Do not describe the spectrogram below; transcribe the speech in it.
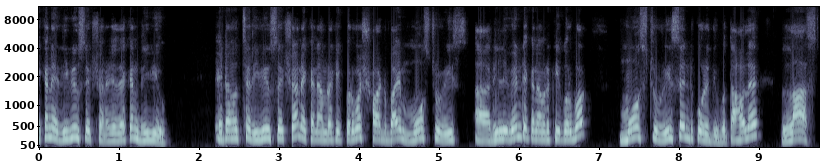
এখানে রিভিউ সেকশন এটা দেখেন রিভিউ এটা হচ্ছে রিভিউ সেকশন এখানে আমরা কি করব? শর্ট বাই মোস্ট রিস রিলিভেন্ট এখানে আমরা কি করব? মোস্ট রিসেন্ট করে দিব। তাহলে লাস্ট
